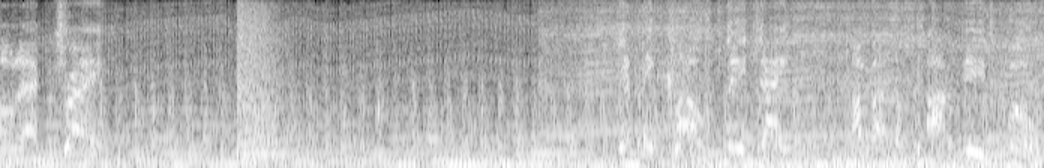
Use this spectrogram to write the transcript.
Follow that train. Get me close, CJ. I'm about to pop these fools.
